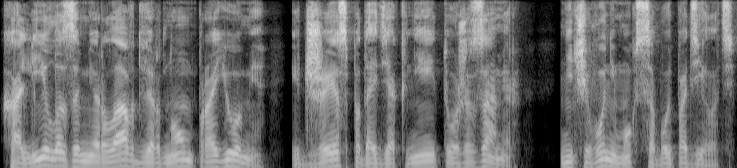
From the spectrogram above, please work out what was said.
Халила замерла в дверном проеме, и Джесс, подойдя к ней, тоже замер. Ничего не мог с собой поделать.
